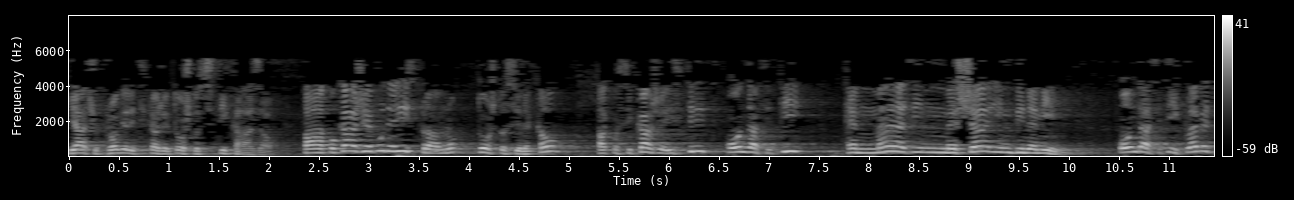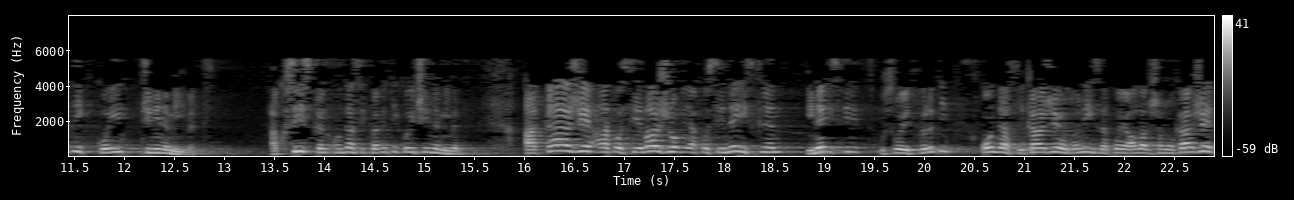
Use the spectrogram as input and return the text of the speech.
ja ću provjeriti, kaže, to što si ti kazao. Pa ako kaže, bude ispravno to što si rekao, ako si kaže istinit, onda si ti hemmazim mešaim binemim. Onda si ti klevetnik koji čini nemimet. Ako si iskren, onda si klevetnik koji čini nemimet. A kaže, ako si lažov i ako si neiskren i neistinit u svojoj tvrdi, onda se kaže od onih za koje Allah šano kaže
